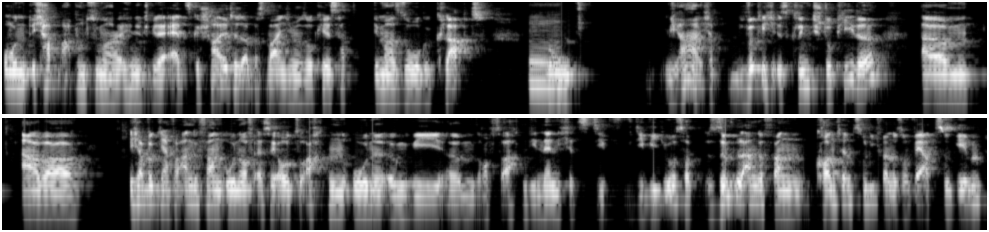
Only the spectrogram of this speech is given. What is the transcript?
und ich habe ab und zu mal hin und wieder Ads geschaltet, aber es war eigentlich immer so, okay, es hat immer so geklappt. Mhm. Und ja, ich habe wirklich, es klingt stupide, ähm, aber ich habe wirklich einfach angefangen, ohne auf SEO zu achten, ohne irgendwie ähm, darauf zu achten, wie nenne ich jetzt die, die Videos, habe simpel angefangen, Content zu liefern, also Wert zu geben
